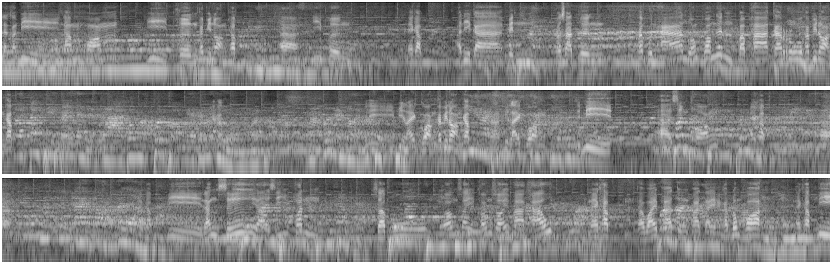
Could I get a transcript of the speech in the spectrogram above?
แล้วก็มีน้ำหอมมีเพิงครับพี่น้องครับอ่ามีเพิงนะครับ อันนี้ก็เป็นประสาทเพิงทำบุญหาหลวงพ่อเงินประภากโรครับพี่น้องครับ หลายกล่องครับพี่น้องครับอ่ามีหลายกล่องจะมีอ่าสิ่งของนะครับอ่านะครับมีหนังสือยาสีฟันสบู่ของใส่ของสอยผ้าขาวนะครับถวายผ้าตรงผ้าไตรให้กับหลวงพ่อนะครับมี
